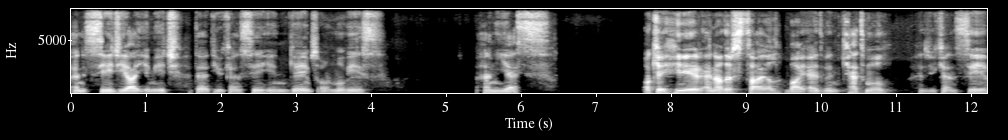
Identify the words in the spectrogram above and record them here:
an CGI image that you can see in games or movies. And yes, Okay, here another style by Edwin Catmull, as you can see.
